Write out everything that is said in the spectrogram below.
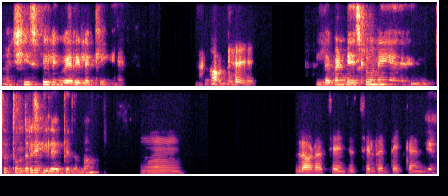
and she feeling very lucky Okay. Eleven డేస్లోనే ఇంత తొందరగా హీల్ అయిపోయిందమ్మా Mm. Lot of changes. Children, they can Yeah.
